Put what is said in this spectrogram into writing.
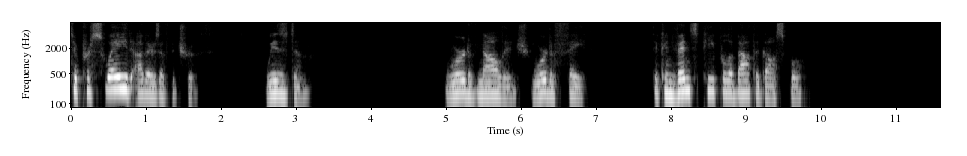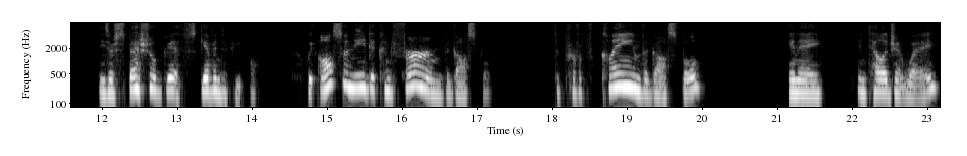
to persuade others of the truth, wisdom, word of knowledge, word of faith, to convince people about the gospel. These are special gifts given to people. We also need to confirm the gospel, to proclaim the gospel in a intelligent way,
